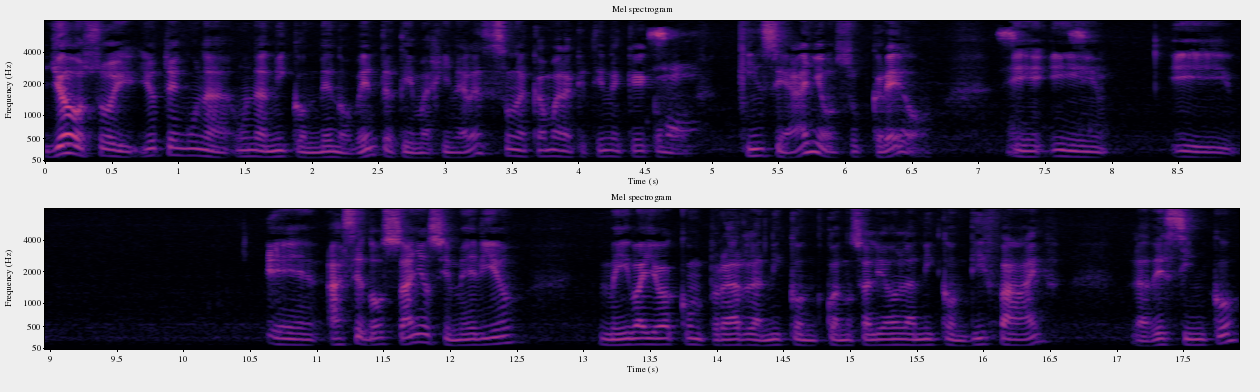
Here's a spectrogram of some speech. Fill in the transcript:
yo soy, yo tengo una, una Nikon D90, te imaginarás. Es una cámara que tiene que como 15 años, creo. y, y, eh, hace dos años y medio me iba yo a comprar la Nikon, cuando salió la Nikon D5, la D5,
